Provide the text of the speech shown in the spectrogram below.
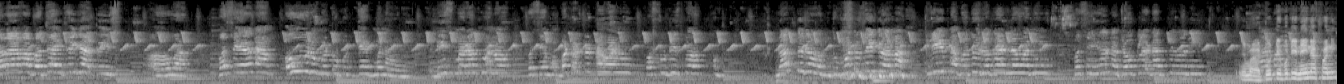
એવા એવા બધાય થઈ જાય પીસ પછી એને અવળું મોટું કેક બનાવવાનું. ડીશમાં રાખવાનો પછી એમાં બટર ચટાવવાનું પછી ડીશમાં નાખતું જવાનું તો મોટું થઈ ગયું. એમાં ક્રીમ ને બધું લગાડી લેવાનું. પછી એને ચોકલેટ આપી દેવાની. એમાં તૂટી ફૂટી નહીં નાખવાની?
